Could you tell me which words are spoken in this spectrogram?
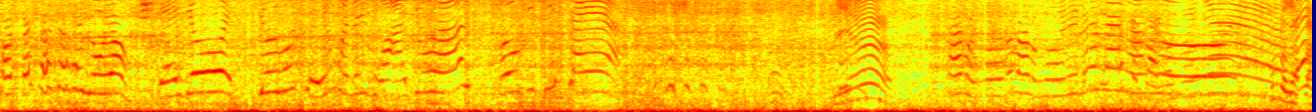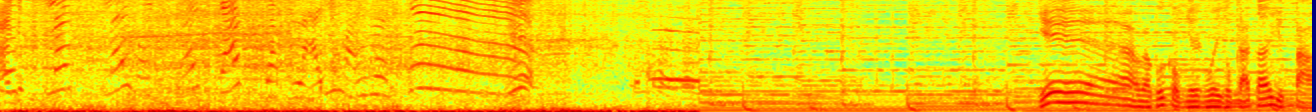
Con cách thấy, thấy, thấy vui không? Dạ vui Vui muốn xỉu mà đi hoài chưa hết Ừ cái chiếc xe Yeah Và cuối cùng gia đình Huy cũng đã tới Vũng Tàu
